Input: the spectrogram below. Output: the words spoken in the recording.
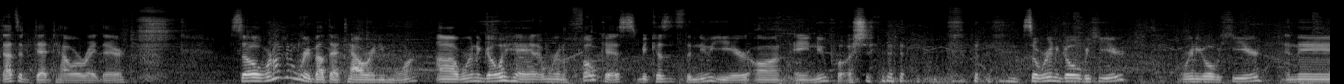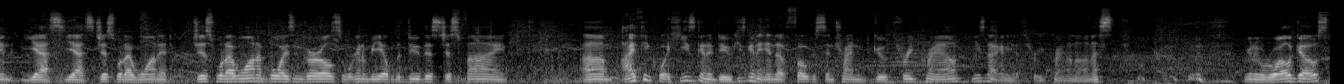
That's a dead tower right there. So, we're not going to worry about that tower anymore. Uh, we're going to go ahead and we're going to focus, because it's the new year, on a new push. so, we're going to go over here. We're going to go over here. And then, yes, yes, just what I wanted. Just what I wanted, boys and girls. We're going to be able to do this just fine. Um, I think what he's going to do, he's going to end up focusing trying to go three crown. He's not going to get three crown on us. We're going to go Royal Ghost.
